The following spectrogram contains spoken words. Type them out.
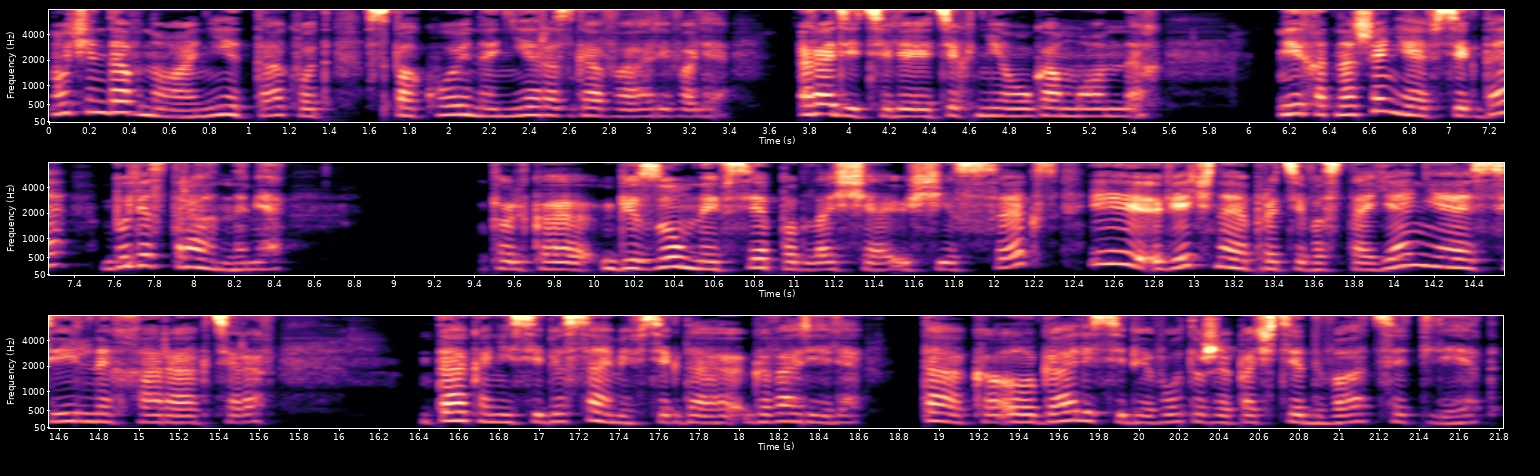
Очень давно они так вот спокойно не разговаривали, родители этих неугомонных. Их отношения всегда были странными — только безумный всепоглощающий секс и вечное противостояние сильных характеров. Так они себе сами всегда говорили. Так лгали себе вот уже почти 20 лет.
